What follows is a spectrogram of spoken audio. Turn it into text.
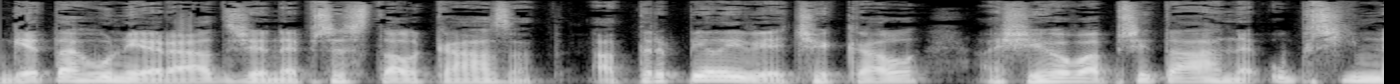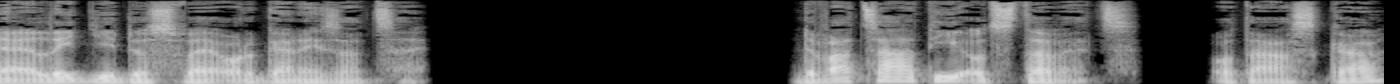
Getahun je rád, že nepřestal kázat a trpělivě čekal, až Jehova přitáhne upřímné lidi do své organizace. 20. odstavec. Otázka.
